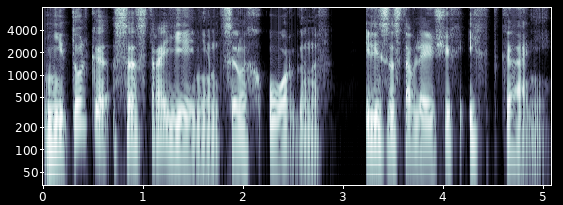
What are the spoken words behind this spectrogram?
не только со строением целых органов или составляющих их тканей,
